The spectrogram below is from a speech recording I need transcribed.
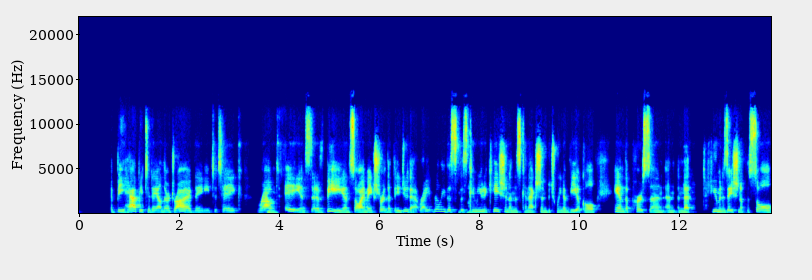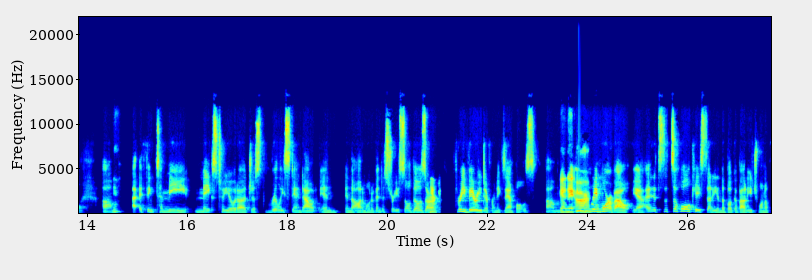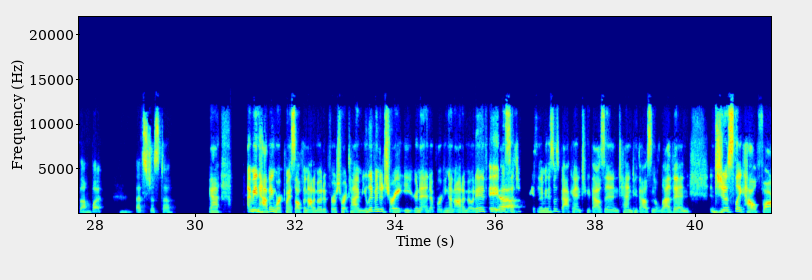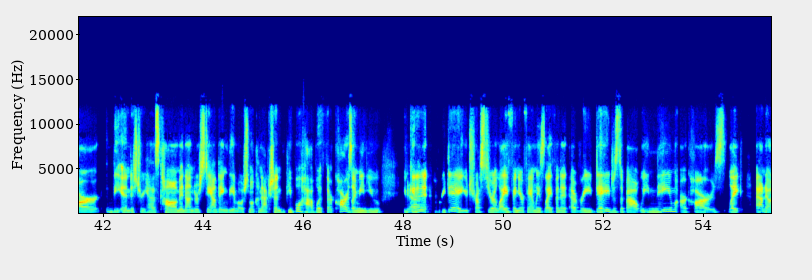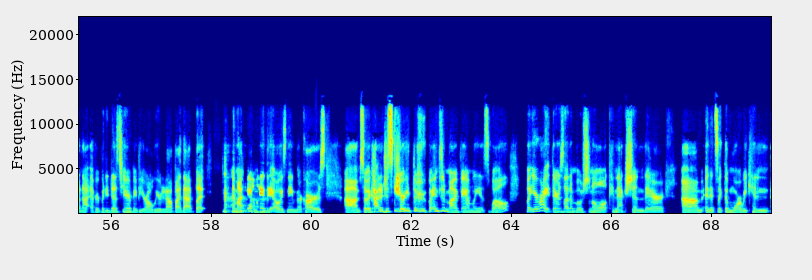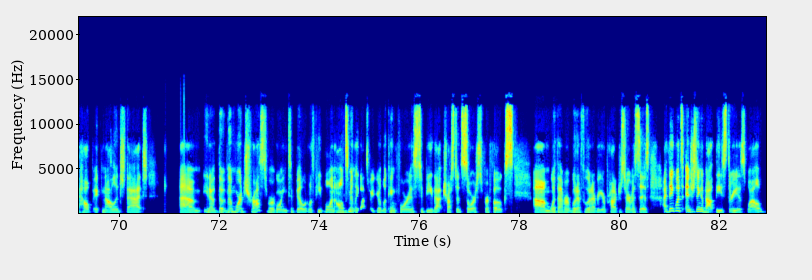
be happy today on their drive they need to take route mm-hmm. a instead of b and so i make sure that they do that right really this this mm-hmm. communication and this connection between a vehicle and the person and, and that humanization of the soul um, yeah. i think to me makes toyota just really stand out in in the automotive industry so those are yeah. three very different examples um, yeah, they are. read more about. Yeah, it's it's a whole case study in the book about each one of them, but mm-hmm. that's just to. Yeah, I mean, having worked myself in automotive for a short time, you live in Detroit, you're going to end up working on automotive. It, yeah. it was such a reason. I mean, this was back in 2010, 2011, just like how far the industry has come in understanding the emotional connection people have with their cars. I mean, you, you yeah. get in it every day. You trust your life and your family's life in it every day. Just about we name our cars. Like, I don't know, not everybody does here. Maybe you're all weirded out by that, but in my family, they always name their cars. Um, so it kind of just carried through into my family as well. But you're right, there's that emotional connection there. Um, and it's like the more we can help acknowledge that, um, you know, the, the more trust we're going to build with people. And mm-hmm. ultimately, that's what you're looking for is to be that trusted source for folks, um, whatever, whatever, whatever your product or service is. I think what's interesting about these three as well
